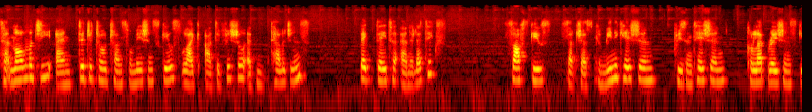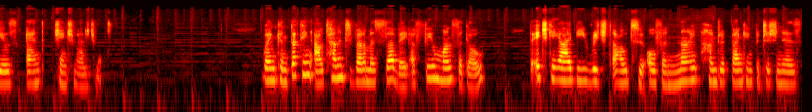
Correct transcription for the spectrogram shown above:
technology and digital transformation skills like artificial intelligence, big data analytics, soft skills such as communication, presentation, collaboration skills, and change management. When conducting our talent development survey a few months ago, the HKIB reached out to over 900 banking practitioners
